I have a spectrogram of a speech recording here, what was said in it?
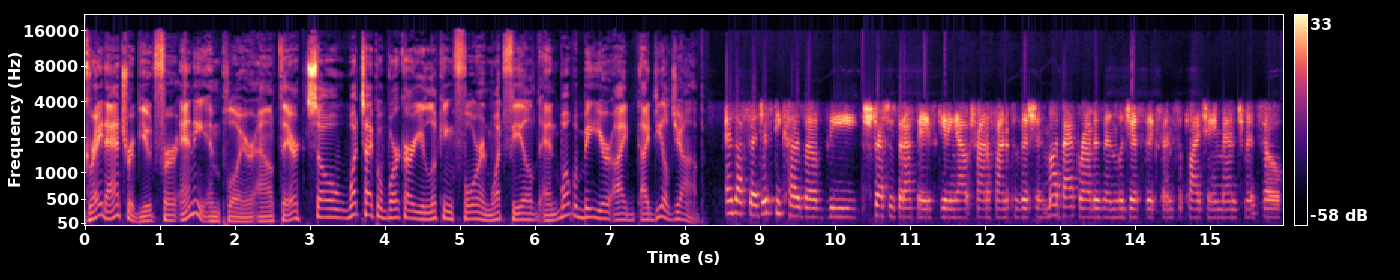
great attribute for any employer out there. So, what type of work are you looking for in what field, and what would be your I- ideal job? As I said, just because of the stressors that I face getting out, trying to find a position, my background is in logistics and supply chain management. So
